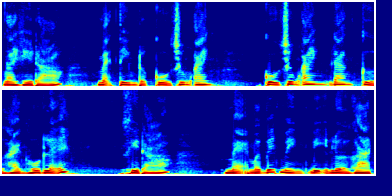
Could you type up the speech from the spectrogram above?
ngay khi đó mẹ tìm được Cù Trung Anh, Cù Trung Anh đang cử hành hôn lễ. Khi đó mẹ mới biết mình bị lừa gạt,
